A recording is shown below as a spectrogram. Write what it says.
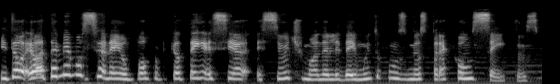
Então eu até me emocionei um pouco, porque eu tenho esse, esse último ano, eu lidei muito com os meus preconceitos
